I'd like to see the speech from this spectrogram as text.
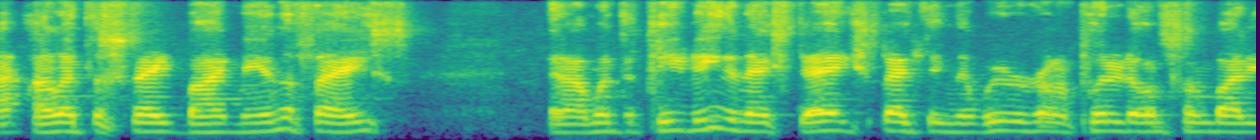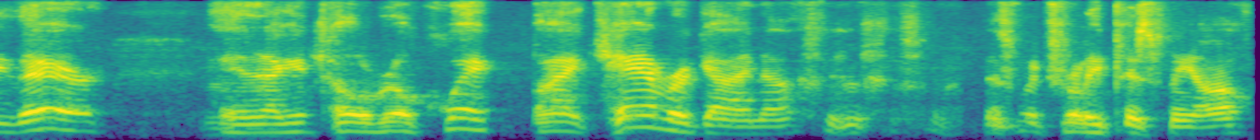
I, I let the snake bite me in the face, and I went to TV the next day expecting that we were going to put it on somebody there, and I get told real quick by a camera guy. Now, That's which really pissed me off.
